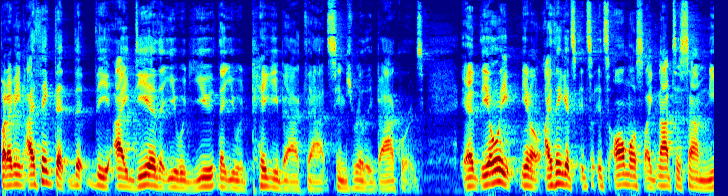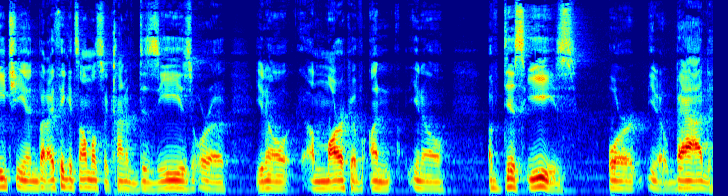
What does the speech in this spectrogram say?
But I mean, I think that the, the idea that you would use, that you would piggyback that seems really backwards. And the only, you know, I think it's it's it's almost like not to sound Nietzschean, but I think it's almost a kind of disease or a you know, a mark of un, you know, of dis-ease or, you know, bad.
